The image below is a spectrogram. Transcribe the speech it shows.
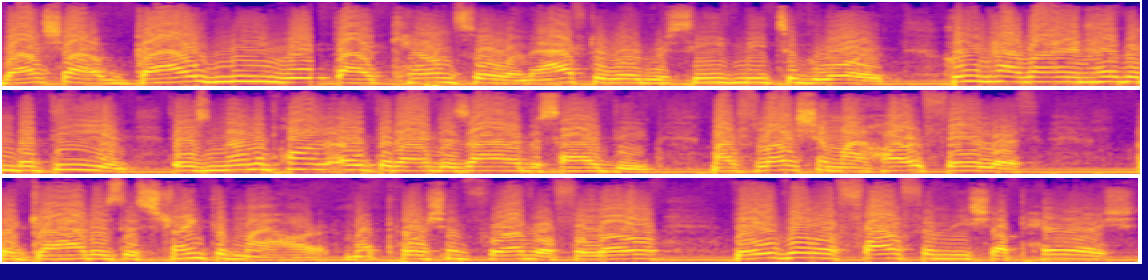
Thou shalt guide me with thy counsel, and afterward receive me to glory. Whom have I in heaven but thee? And there is none upon earth that I desire beside thee. My flesh and my heart faileth, but God is the strength of my heart, my portion forever. For lo, they that are far from thee shall perish.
